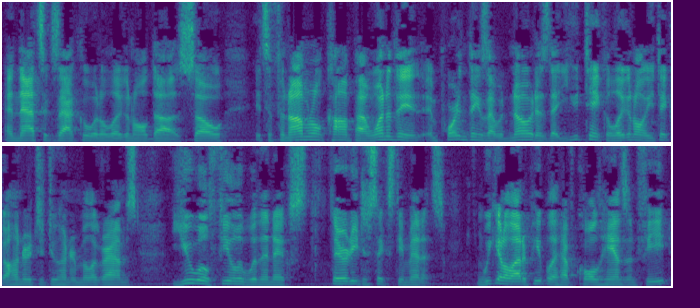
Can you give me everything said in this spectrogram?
and that's exactly what oligonol does. So it's a phenomenal compound. One of the important things I would note is that you take oligonol, you take 100 to 200 milligrams, you will feel it within the next 30 to 60 minutes we get a lot of people that have cold hands and feet.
